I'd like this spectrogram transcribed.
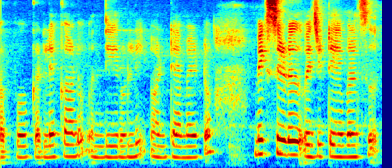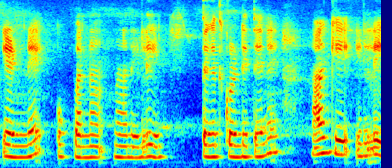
ಕಪ್ಪು ಕಡಲೆಕಾಳು, ಒಂದು ಈರುಳ್ಳಿ, ಒಂದು ಟೊಮೆಟೊ ಮಿಕ್ಸ್ಡ್ ವೆಜಿಟೇಬಲ್ಸು ಎಣ್ಣೆ, ಉಪ್ಪನ್ನು ನಾನಿಲ್ಲಿ ತೆಗೆದುಕೊಂಡಿದ್ದೇನೆ. ಹಾಗೆ ಇಲ್ಲಿ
